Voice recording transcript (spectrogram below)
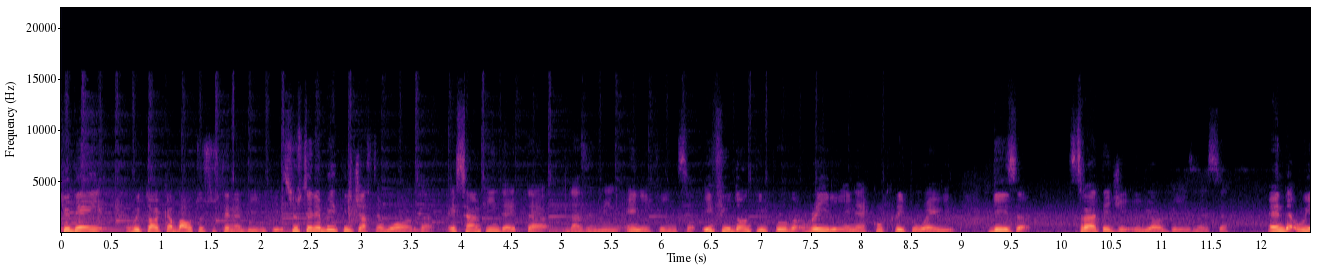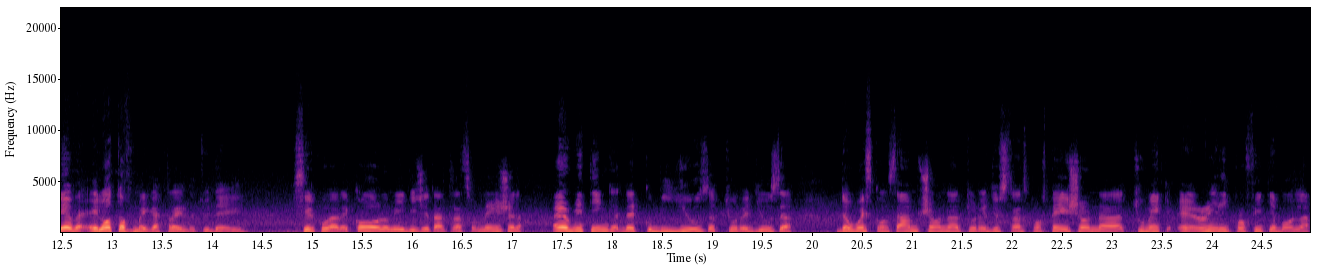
Today we talk about sustainability. Sustainability is just a word, it's something that doesn't mean anything if you don't improve really in a concrete way this strategy in your business. And we have a lot of mega trends today, circular economy, digital transformation, everything that could be used to reduce the waste consumption, to reduce transportation, to make a really profitable,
